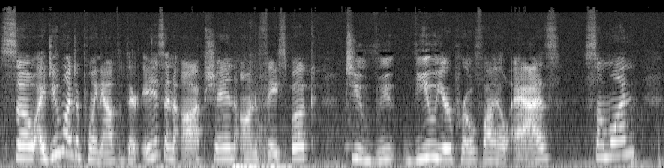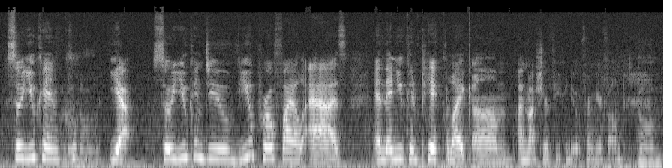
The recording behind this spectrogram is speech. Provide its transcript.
So, I do want to point out that there is an option on Facebook to view, view your profile as someone. So you can cl- didn't know that. yeah. So you can do view profile as and then you can pick like um I'm not sure if you can do it from your phone. Dumb.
